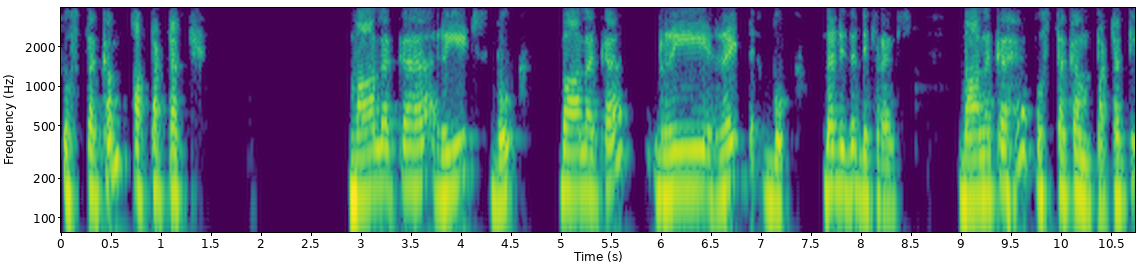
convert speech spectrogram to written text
पुस्तकम् अपठत् बालकः रीड्स् बुक् बालक read book that is the difference बालकः पुस्तकं पठति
